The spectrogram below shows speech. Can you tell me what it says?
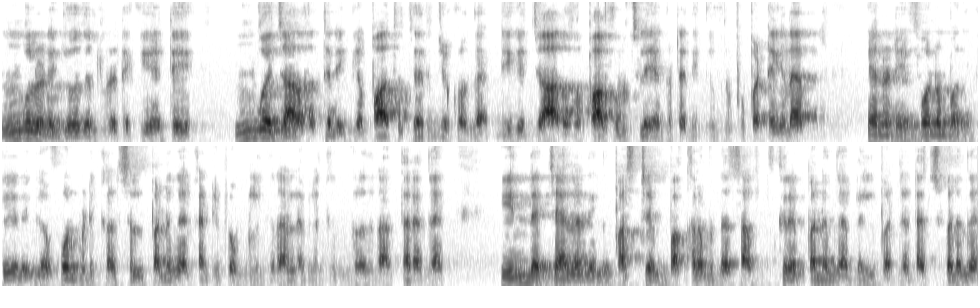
உங்களுடைய ஜோதிடர்கிட்ட கேட்டு உங்க ஜாதகத்தை நீங்க பார்த்து தெரிஞ்சுக்கோங்க. நீங்க ஜாதகம் பார்க்கணும் சொல்லி என்கிட்ட நீங்க விருப்பப்பட்டீங்கன்னா என்னுடைய ஃபோன் நம்பருக்கு நீங்கள் ஃபோன் பண்ணி கன்சல்ட் பண்ணுங்க. கண்டிப்பாக உங்களுக்கு நல்ல விளக்குங்கிறது நான் தரேங்க. இந்த சேனலை நீங்கள் ஃபர்ஸ்ட் டைம் பார்க்குற சப்ஸ்கிரைப் பண்ணுங்கள் பெல் பட்டன் டச் பண்ணுங்க.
